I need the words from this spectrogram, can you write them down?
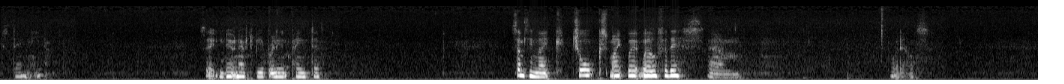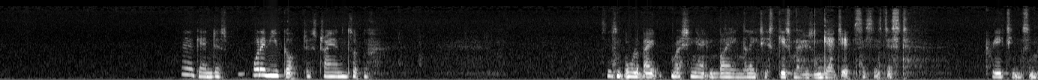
just down here. So you don't have to be a brilliant painter. Something like chalks might work well for this. Um, what else? Again, just whatever you've got, just try and sort of this isn't all about rushing out and buying the latest gizmos and gadgets. This is just creating some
